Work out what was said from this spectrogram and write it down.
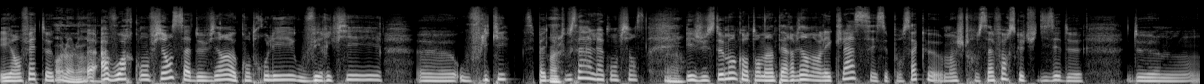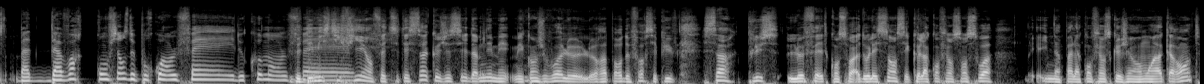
Et en fait, Oh là là. euh, avoir confiance, ça devient euh, contrôler ou vérifier euh, ou fliquer. C'est pas Ouais. du tout ça la confiance. Ouais. Et justement, quand on intervient dans les classes, et c'est pour ça que moi je trouve ça fort ce que tu disais de de bah, d'avoir confiance de pourquoi on le fait et de comment on le De fait. démystifier en fait, c'était ça que j'essayais d'amener. Mais, mais quand je vois le, le rapport de force et puis ça plus le fait qu'on soit adolescent, c'est que la confiance en soi, il n'a pas la confiance que j'ai en moi à 40,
